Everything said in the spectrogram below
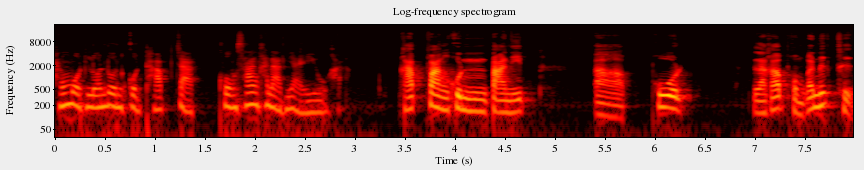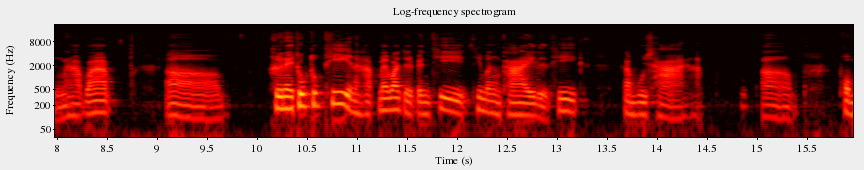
ทั้งหมดล้วนโดนกดทับจากโครงสร้างขนาดใหญ่อยู่ค่ะ ครับฟังคุณปานิชพูดแล้วก็ผมก็นึกถึงนะครับว่าคือในทุกๆทที่นะครับ ไม่ว่าจะเป็นที่ที่เมืองไทยหรือที่กัมพูชาครับผม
